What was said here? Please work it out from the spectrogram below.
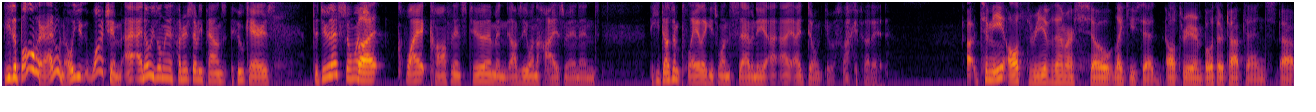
He's a baller. I don't know. You watch him. I, I know he's only 170 pounds. Who cares? The dude has so much but quiet confidence to him, and obviously he won the Heisman, and he doesn't play like he's 170. I, I, I don't give a fuck about it. uh, to me, all three of them are so, like you said, all three are in both our top tens uh,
